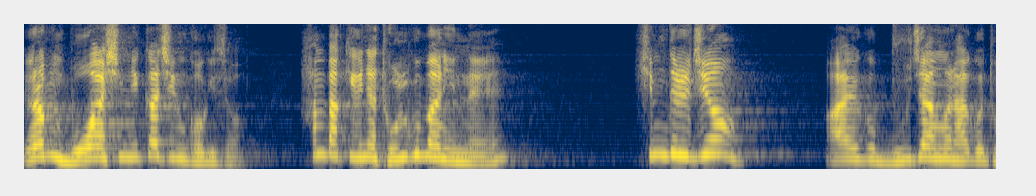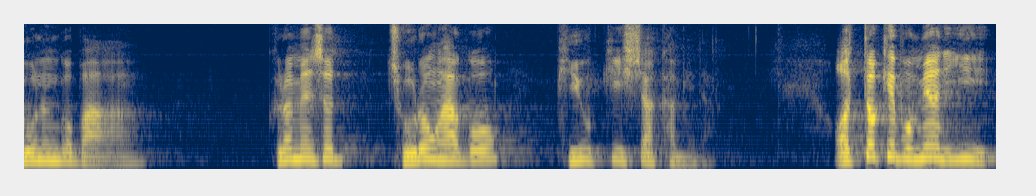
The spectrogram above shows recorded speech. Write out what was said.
여러분 뭐 하십니까 지금 거기서 한 바퀴 그냥 돌고만 있네 힘들죠? 아이고 무장을 하고 도는 거 봐. 그러면서 조롱하고 비웃기 시작합니다. 어떻게 보면 이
